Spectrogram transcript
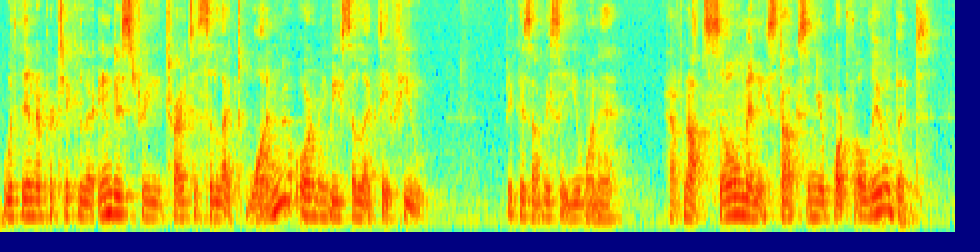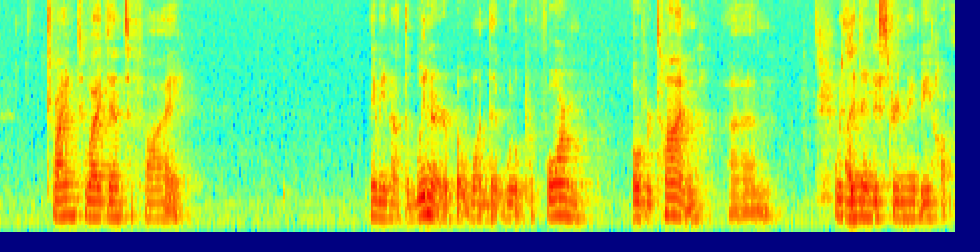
within a particular industry, try to select one or maybe select a few? Because obviously you want to have not so many stocks in your portfolio, but trying to identify maybe not the winner, but one that will perform over time um, within industry maybe hard.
